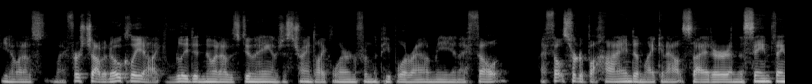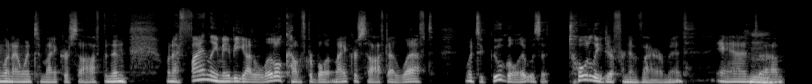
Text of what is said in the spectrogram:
you know, when I was my first job at Oakley, I like really didn't know what I was doing. I was just trying to like learn from the people around me. And I felt I felt sort of behind and like an outsider. And the same thing when I went to Microsoft. And then when I finally maybe got a little comfortable at Microsoft, I left, went to Google. It was a totally different environment. And hmm. um,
